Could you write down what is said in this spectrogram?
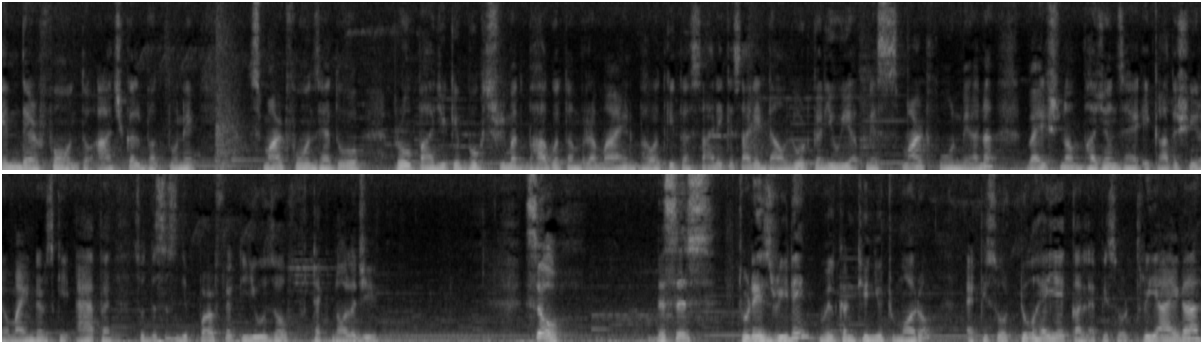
in their phone तो आजकल भक्तों ने स्मार्टफोन्स हैं तो प्रोपा जी के बुक्स श्रीमद् भागवतम रामायण भगवत गीता सारे के सारे डाउनलोड करी हुई है अपने स्मार्टफ़ोन में, है ना? वैष्णव भजन है एकादशी रिमाइंडर्स की ऐप है। So this is the perfect use of technology so this is today's reading will continue tomorrow episode two है ये, कल एपिसोड थ्री आएगा.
